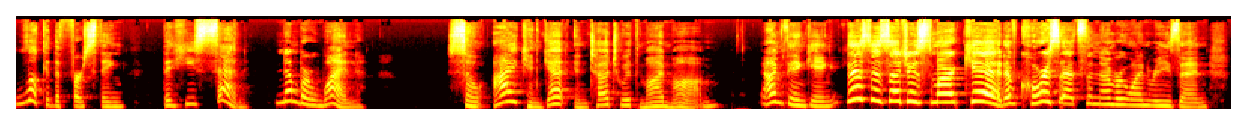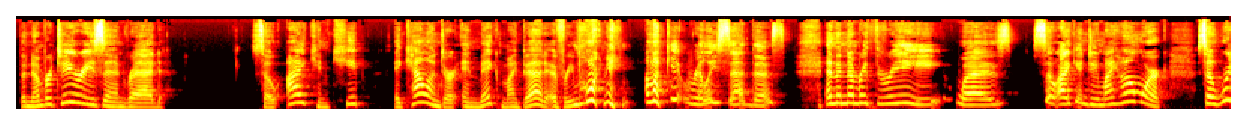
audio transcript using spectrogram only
Look at the first thing that he said. Number one, so I can get in touch with my mom. I'm thinking, this is such a smart kid. Of course, that's the number one reason. The number two reason read, so I can keep a calendar and make my bed every morning. I'm like, it really said this. And the number three was, so I can do my homework. So we're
